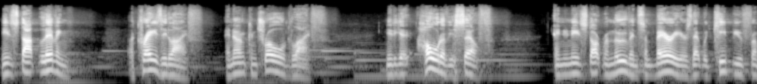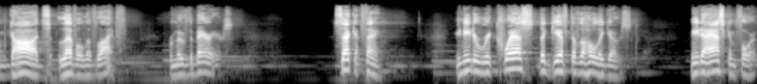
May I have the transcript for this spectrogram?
You need to stop living a crazy life, an uncontrolled life. You need to get hold of yourself. And you need to start removing some barriers that would keep you from God's level of life. Remove the barriers. Second thing, you need to request the gift of the Holy Ghost. You need to ask Him for it.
